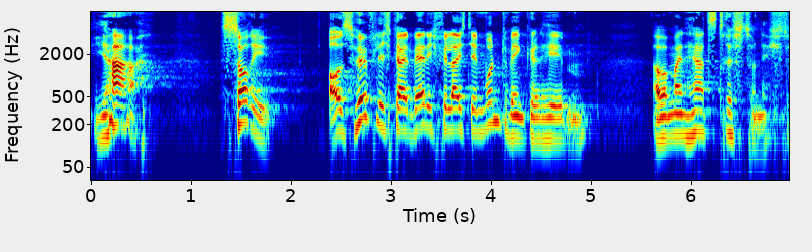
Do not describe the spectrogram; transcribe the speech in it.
Ja, sorry, aus Höflichkeit werde ich vielleicht den Mundwinkel heben, aber mein Herz triffst du nicht.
